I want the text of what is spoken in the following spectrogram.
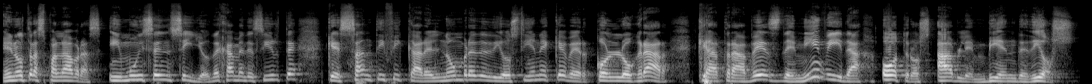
En otras palabras, y muy sencillo, déjame decirte que santificar el nombre de Dios tiene que ver con lograr que a través de mi vida otros hablen bien de Dios.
